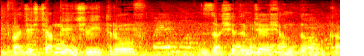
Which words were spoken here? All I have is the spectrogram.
25 litrów za 70 dolka.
